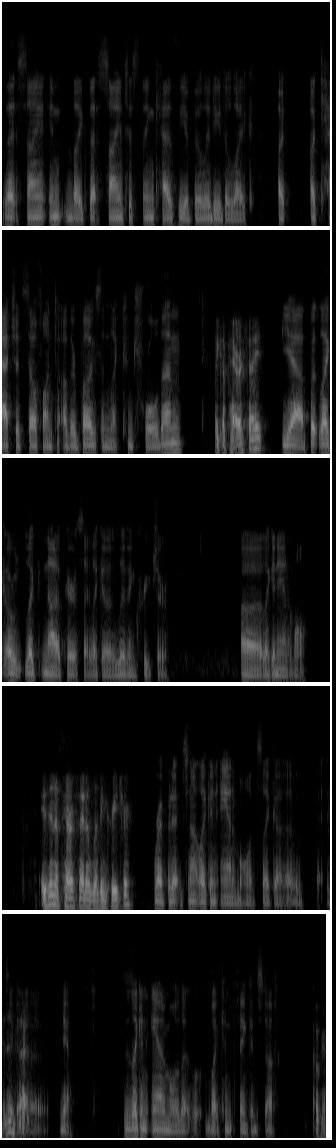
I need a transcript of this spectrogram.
that science in like that scientists think has the ability to like a- attach itself onto other bugs and like control them? Like a parasite? Yeah, but like a like not a parasite, like a living creature. Uh like an animal. Isn't a parasite a living creature? Right, but it's not like an animal. It's like a it's like a yeah. This is like an animal that like can think and stuff. Okay.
